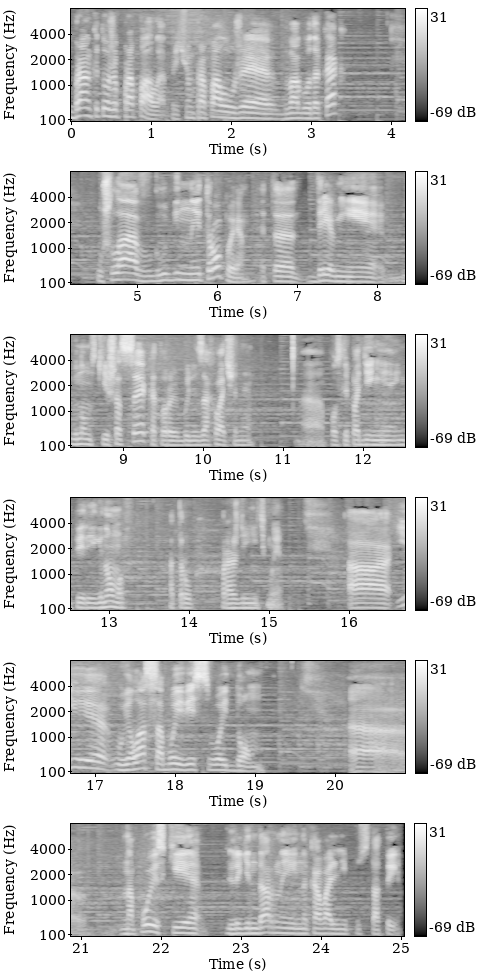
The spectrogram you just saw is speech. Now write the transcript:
Бранка тоже пропала, причем пропала уже два года как. ушла в глубинные тропы. Это древние гномские шоссе, которые были захвачены после падения империи гномов от рук порождений тьмы. Э, и увела с собой весь свой дом э, на поиски легендарной наковальни пустоты.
